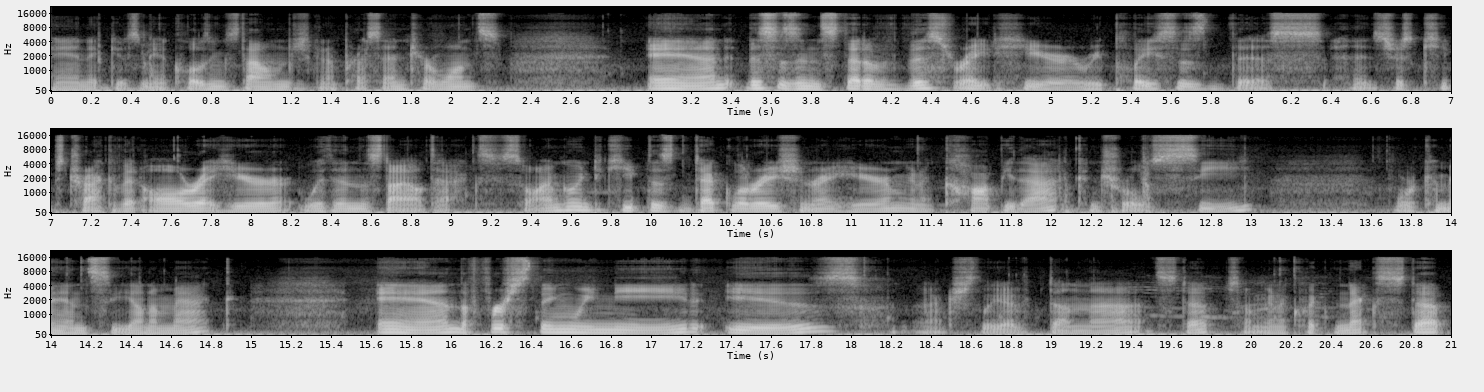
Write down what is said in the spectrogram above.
and it gives me a closing style. I'm just going to press enter once. And this is instead of this right here, replaces this, and it just keeps track of it all right here within the style tags. So I'm going to keep this declaration right here. I'm going to copy that, Control C, or Command C on a Mac. And the first thing we need is, actually I've done that step, so I'm going to click next step.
